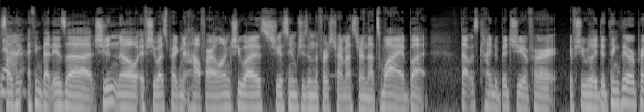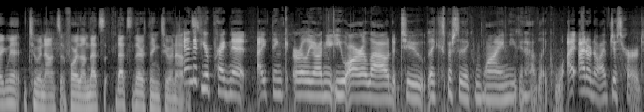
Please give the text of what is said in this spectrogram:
So I think I think that is uh she didn't know if she was pregnant, how far along she was. She assumed she's in the first trimester, and that's why. But that was kind of bitchy of her if she really did think they were pregnant to announce it for them. That's that's their thing to announce. and if you're pregnant, I think early on you, you are allowed to like, especially like wine. You can have like I, I don't know. I've just heard.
